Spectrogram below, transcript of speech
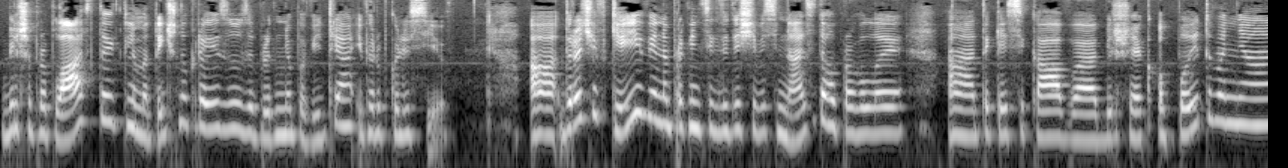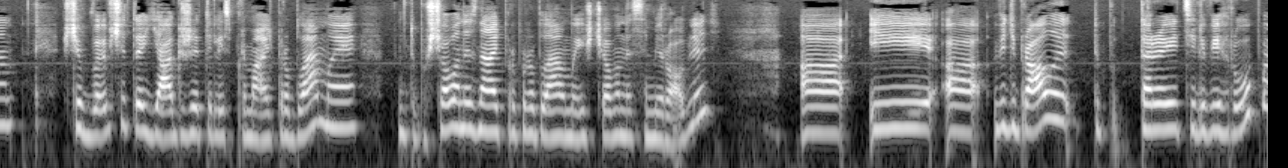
більше про пластик, кліматичну кризу, забруднення повітря і виробку лісів. А, До речі, в Києві наприкінці 2018-го провели а, таке цікаве, більше як опитування, щоб вивчити, як жителі сприймають проблеми, тобто, що вони знають про проблеми і що вони самі роблять. А, І а, відібрали типу три цільові групи,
